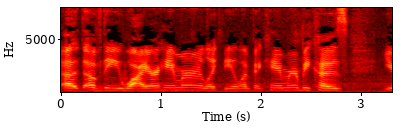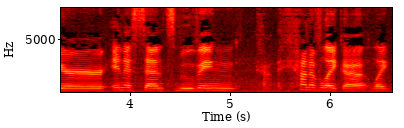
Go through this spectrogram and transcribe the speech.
uh, of the wire hammer like the Olympic hammer because you're in a sense moving kind of like a like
